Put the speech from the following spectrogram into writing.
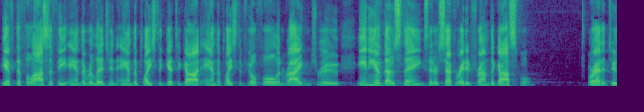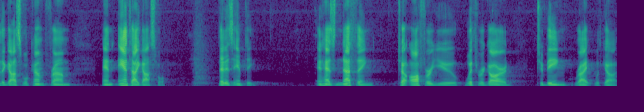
if the philosophy and the religion and the place to get to God and the place to feel full and right and true, any of those things that are separated from the gospel or added to the gospel come from an anti gospel that is empty and has nothing to offer you with regard to being right with God.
